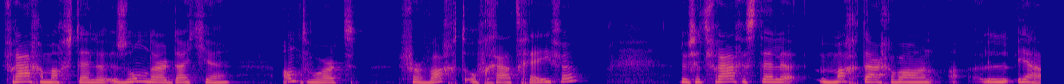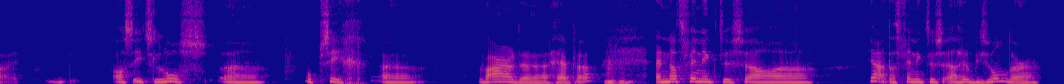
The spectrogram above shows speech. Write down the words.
vragen mag stellen zonder dat je antwoord verwacht of gaat geven. Dus het vragen stellen mag daar gewoon eh, ja, als iets los uh, op zich uh, waarde hebben. Mhm. En dat vind ik dus wel ja, dat vind ik dus heel bijzonder.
